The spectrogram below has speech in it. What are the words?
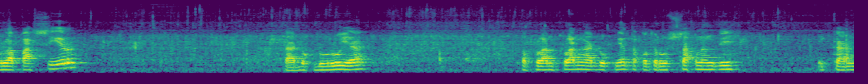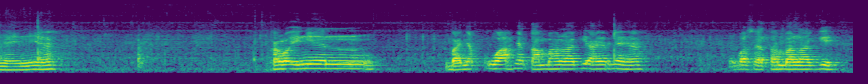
Gula pasir. Kita aduk dulu ya. Pelan-pelan ngaduknya takut rusak nanti ikannya ini ya. Kalau ingin banyak kuahnya tambah lagi airnya ya. Coba saya tambah lagi.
